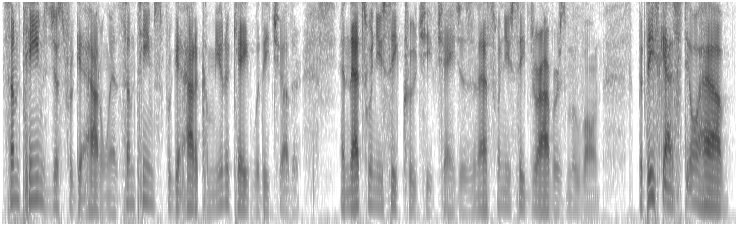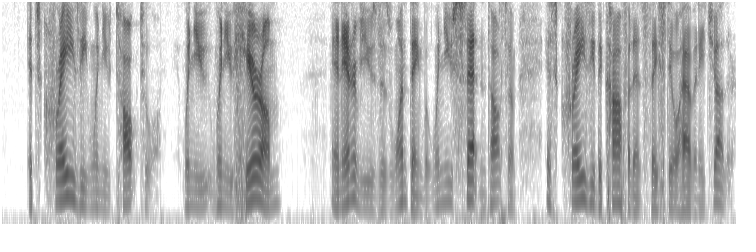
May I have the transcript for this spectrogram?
Some teams just forget how to win. Some teams forget how to communicate with each other. And that's when you see crew chief changes and that's when you see drivers move on. But these guys still have it's crazy when you talk to them. When you when you hear them in interviews is one thing, but when you sit and talk to them, it's crazy the confidence they still have in each other.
